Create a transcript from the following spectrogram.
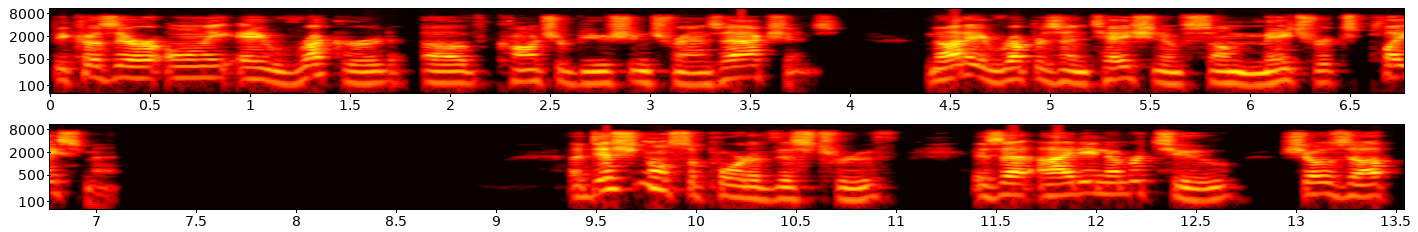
because there are only a record of contribution transactions, not a representation of some matrix placement. Additional support of this truth is that ID number 2 shows up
